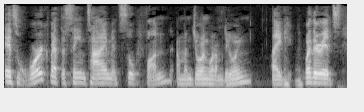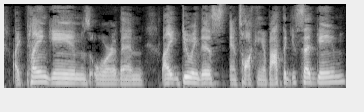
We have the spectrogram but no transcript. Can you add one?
it's work, but at the same time, it's still fun. I'm enjoying what I'm doing. Like, mm-hmm. whether it's like playing games or then like doing this and talking about the said game,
